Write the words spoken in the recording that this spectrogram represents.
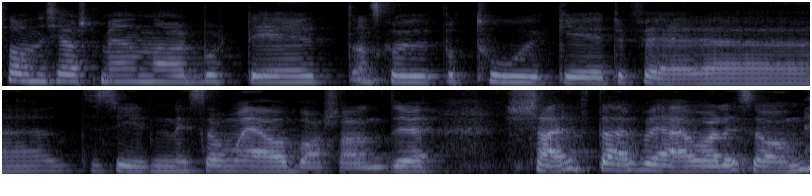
savner kjæresten min, har vært borte i Han skal ut på to uker til ferie til Syden, liksom. Og jeg var bare sånn Du, skjerp deg, for jeg var liksom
